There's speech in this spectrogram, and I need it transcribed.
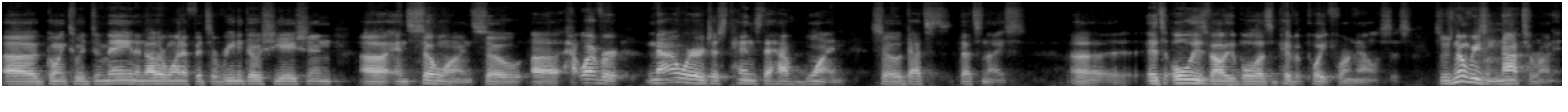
uh, going to a domain, another one if it's a renegotiation, uh, and so on. So, uh, however, malware just tends to have one, so that's that's nice. Uh, it's always valuable as a pivot point for analysis. So there's no reason not to run it.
